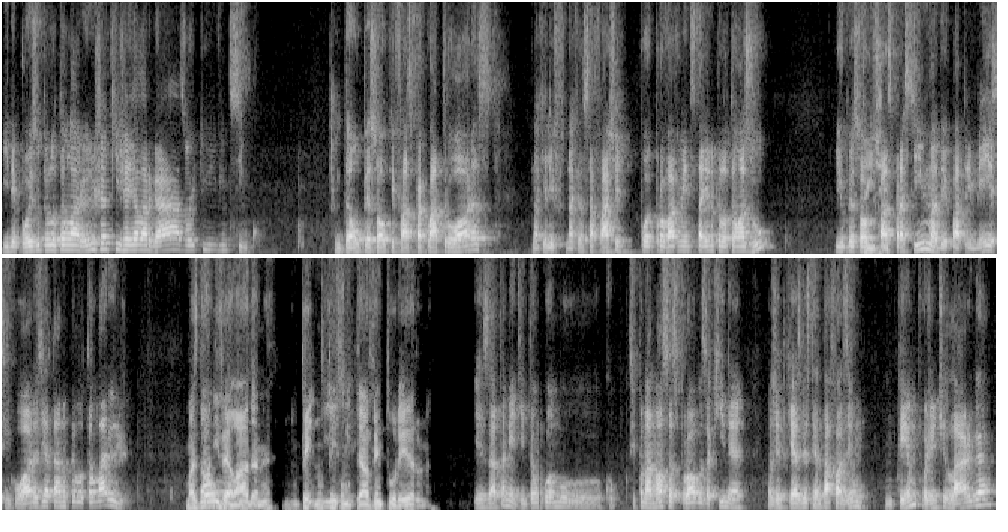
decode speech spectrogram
e depois o pelotão laranja, que já ia largar às 8h25. Então, o pessoal que faz para 4 horas, naquele, naquela faixa, provavelmente estaria no pelotão azul, e o pessoal Entendi. que faz para cima de 4,5, 5 horas já está no pelotão laranja. Mas dá então, uma nivelada, né? Não tem, não tem como ter aventureiro, né? Exatamente. Então, como tipo nas nossas provas aqui, né? A gente quer às vezes tentar fazer um, um tempo, a gente larga.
